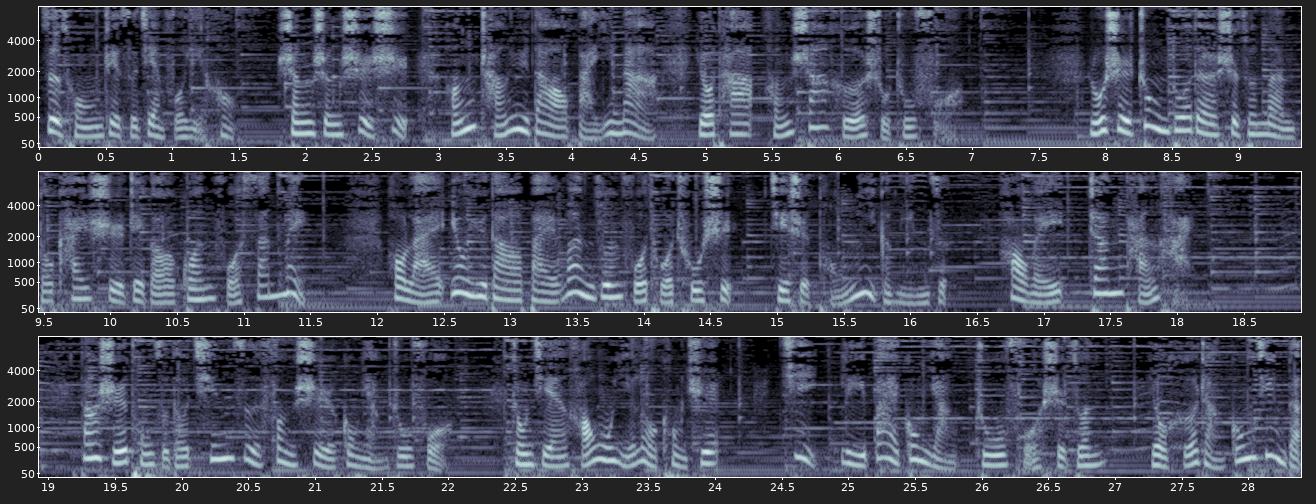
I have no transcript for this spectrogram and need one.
自从这次见佛以后，生生世世恒常遇到百亿那，由他恒沙河属诸佛。如是众多的世尊们都开示这个观佛三昧，后来又遇到百万尊佛陀出世，皆是同一个名字，号为旃檀海。当时童子都亲自奉事供养诸佛，中间毫无遗漏空缺，既礼拜供养诸佛世尊，又合掌恭敬的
